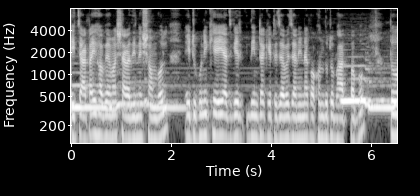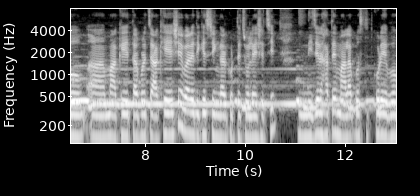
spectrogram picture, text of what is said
এই চাটাই হবে আমার সারাদিনের সম্বল। এইটুকুনি খেয়েই আজকের দিনটা কেটে যাবে, জানি না কখন দুটো ভাত পাবো। তো মাকে তারপরে চা খেয়ে এসে এবার এদিকে শৃঙ্গার করতে চলে এসেছি। নিজের হাতে মালা প্রস্তুত করে এবং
